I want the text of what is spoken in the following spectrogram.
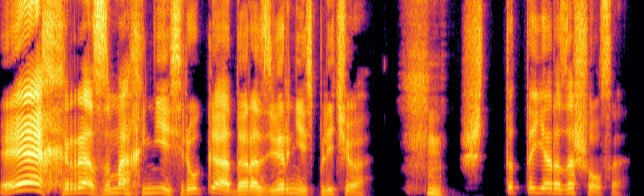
Эх, размахнись рука, да развернись плечо. Хм, что-то я разошелся.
